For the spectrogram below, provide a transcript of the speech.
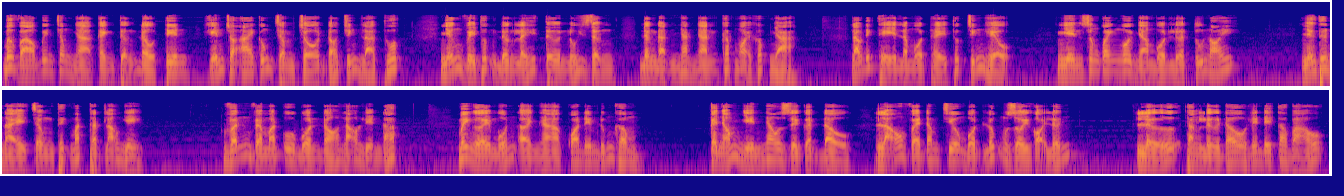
Bước vào bên trong nhà cảnh tượng đầu tiên khiến cho ai cũng trầm trồ, đó chính là thuốc. Những vị thuốc được lấy từ núi rừng đừng đặt nhan nhản khắp mọi góc nhà. Lão đích thị là một thầy thuốc chính hiệu. Nhìn xung quanh ngôi nhà một lượt tú nói những thứ này trông thích mắt thật lão nhỉ. Vẫn vẻ mặt u buồn đó lão liền đáp, mấy người muốn ở nhà qua đêm đúng không? Cả nhóm nhìn nhau rồi gật đầu, lão vẻ đăm chiêu một lúc rồi gọi lớn, lữ, thằng lữ đâu lên đây tao bảo.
